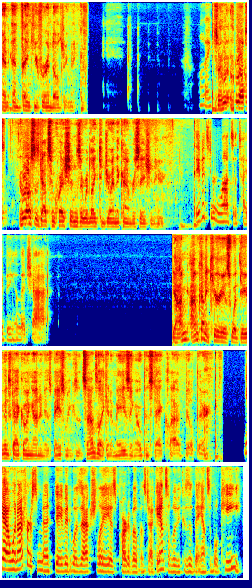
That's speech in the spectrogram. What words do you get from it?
And and thank you for indulging me. Well, thank you. So who, who else who else has got some questions or would like to join the conversation here? David's doing lots of typing in the chat. Yeah, I'm I'm kind of curious what David's got going on in his basement because it sounds like an amazing OpenStack cloud built there. Yeah, when I first met David was actually as part of OpenStack Ansible because of the Ansible key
